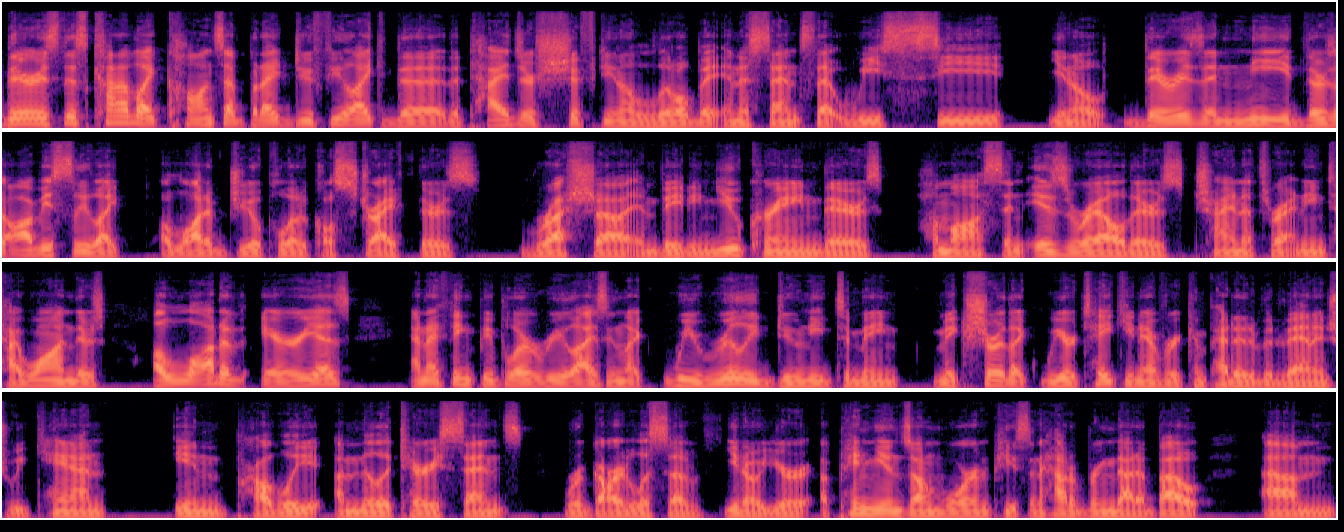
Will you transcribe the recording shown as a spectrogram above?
there is this kind of like concept, but I do feel like the the tides are shifting a little bit in a sense that we see, you know, there is a need. There's obviously like a lot of geopolitical strife. There's Russia invading Ukraine, there's Hamas and Israel, there's China threatening Taiwan, there's a lot of areas. And I think people are realizing like we really do need to main, make sure like we are taking every competitive advantage we can in probably a military sense, regardless of you know your opinions on war and peace and how to bring that about. Um,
